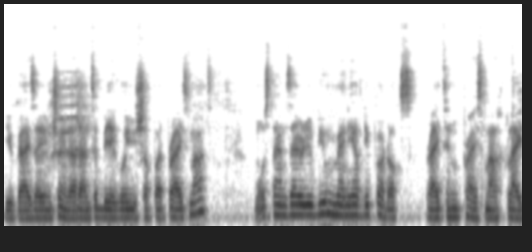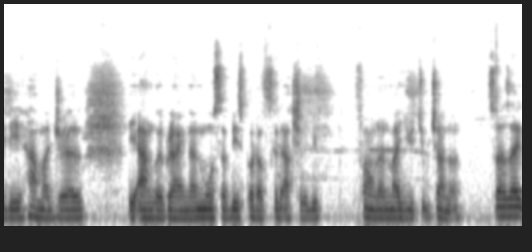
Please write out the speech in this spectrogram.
you guys are in Trinidad and Tobago, you shop at PriceSmart. Most times I review many of the products right in PriceSmart like the hammer drill, the angle grinder and most of these products could actually be found on my YouTube channel So as I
